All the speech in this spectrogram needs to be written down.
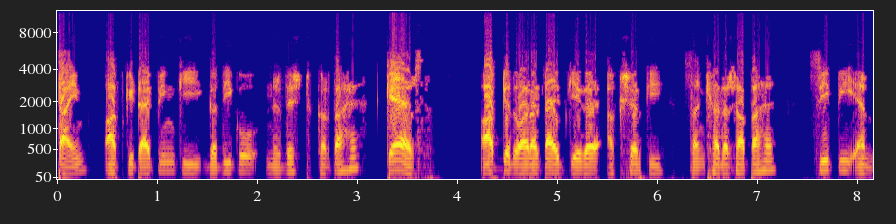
टाइम आपकी टाइपिंग की गति को निर्दिष्ट करता है। कैर्स आपके द्वारा टाइप किए गए अक्षर की संख्या दर्शाता है। सीपीएम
